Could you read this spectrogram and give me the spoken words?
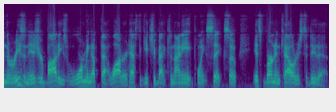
And the reason is your body's warming up that water. It has to get you back to 98.6. So it's burning calories to do that.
